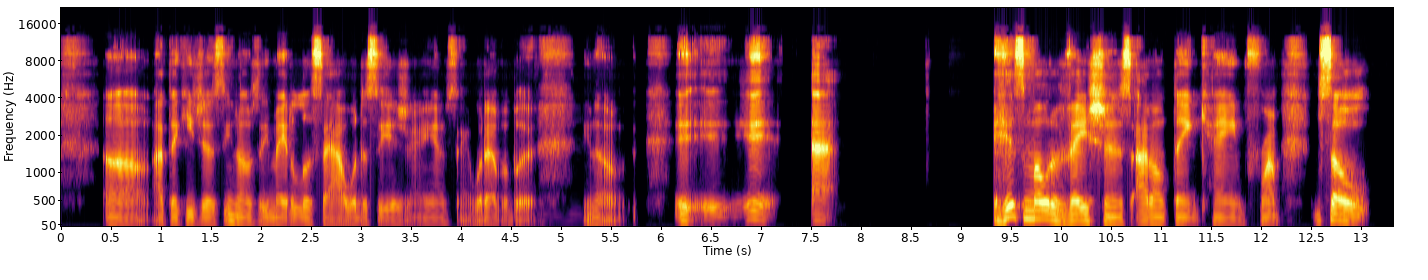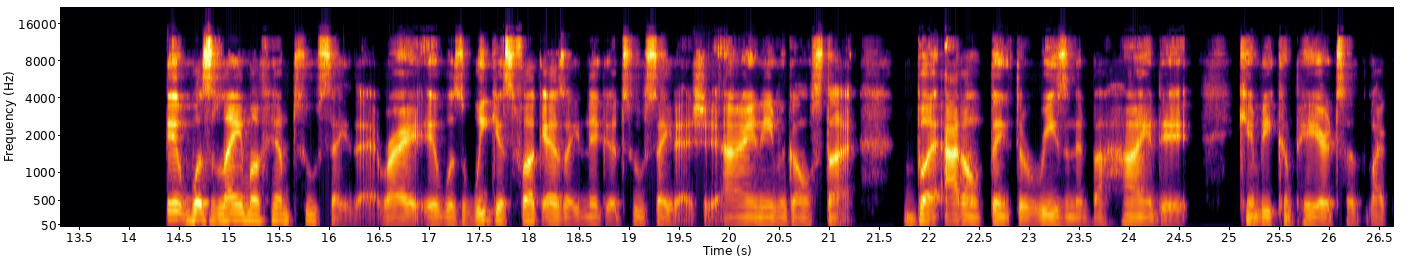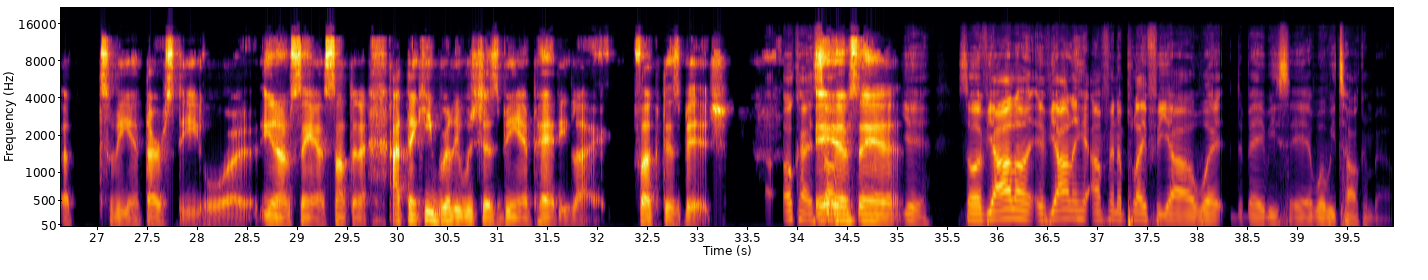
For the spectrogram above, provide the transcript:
Um, I think he just, you know, he made a little sour decision, you know what I'm saying? Whatever. But you know, it it, it I, his motivations, I don't think came from so it was lame of him to say that, right? It was weak as fuck as a nigga to say that shit. I ain't even gonna stunt. But I don't think the reasoning behind it can be compared to like a to being thirsty or you know what I'm saying, something that I think he really was just being petty, like, fuck this bitch. Okay, you know what I'm so saying? yeah. So if y'all on if y'all in here, I'm finna play for y'all what DaBaby said. What we talking about?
